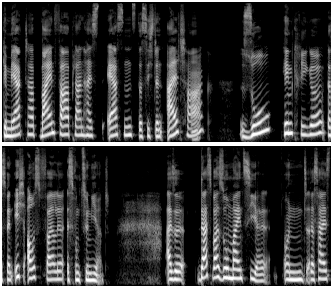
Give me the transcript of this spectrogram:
gemerkt habe, mein Fahrplan heißt erstens, dass ich den Alltag so hinkriege, dass wenn ich ausfalle, es funktioniert. Also das war so mein Ziel. Und das heißt,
